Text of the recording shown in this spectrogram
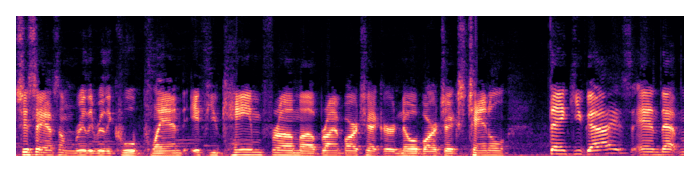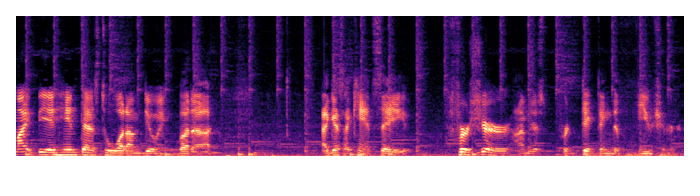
just say I have something really, really cool planned. If you came from uh, Brian Barczyk or Noah Barczyk's channel, thank you guys and that might be a hint as to what I'm doing but uh I guess I can't say for sure. I'm just predicting the future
